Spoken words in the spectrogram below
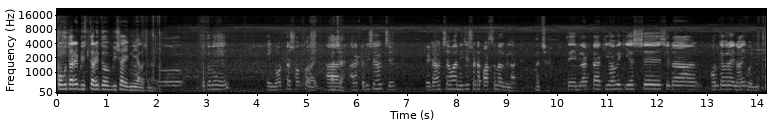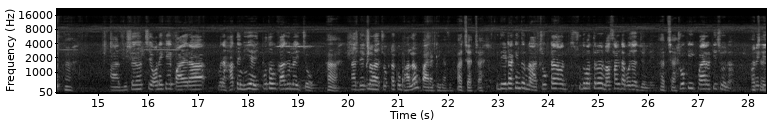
কবুতরের বিস্তারিত বিষয় নিয়ে আলোচনা হবে। তো প্রথমে এই নটটা শক করাই। আর আচ্ছা। আর একটা বিষয় হচ্ছে এটা হচ্ছে আমার নিজস্ব একটা পার্সোনাল ব্লাড আচ্ছা। তো এই ব্লাডটা কীভাবে কি এসছে সেটা অন ক্যামেরায় নাই বলি। আর বিষয় হচ্ছে অনেকে পায়রা মানে হাতে নিয়েই প্রথম কাজ হলো এই চোখ। হ্যাঁ। আর দেখল হ্যাঁ চোখটা খুব ভালো পায়রা ঠিক আছে। আচ্ছা আচ্ছা। কিন্তু এটা কিন্তু না চোখটা শুধুমাত্র নাসালটা বোঝার জন্য। আচ্ছা। চোখই পায়রার কিছু না। অনেকে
